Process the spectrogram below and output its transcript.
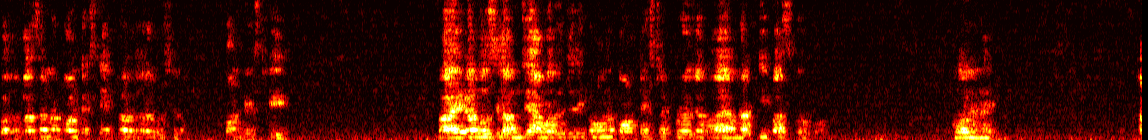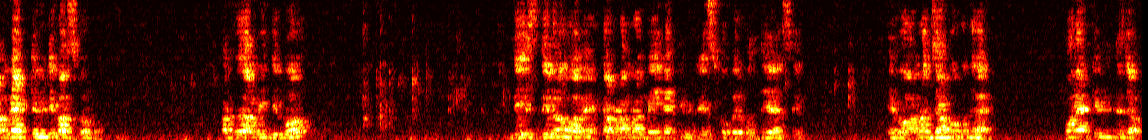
গত ক্লাসে আমরা কনটেক্সট নিয়ে একটু আলোচনা করছিলাম। কনটেক্সট কি? বা এটা বলছিলাম যে আমাদের যদি কখনো কনটেক্সটের প্রয়োজন হয়, আমরা কি পাস করব? মনে নাই। আমরা অ্যাক্টিভিটি পাস করব। অর্থাৎ আমি দিব দিস দিলেও হবে, কারণ আমরা মেইন অ্যাক্টিভিটি স্কোপের মধ্যে আছি। এবং আমরা যাব কোথায়? কোন অ্যাক্টিভিটিতে যাব?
